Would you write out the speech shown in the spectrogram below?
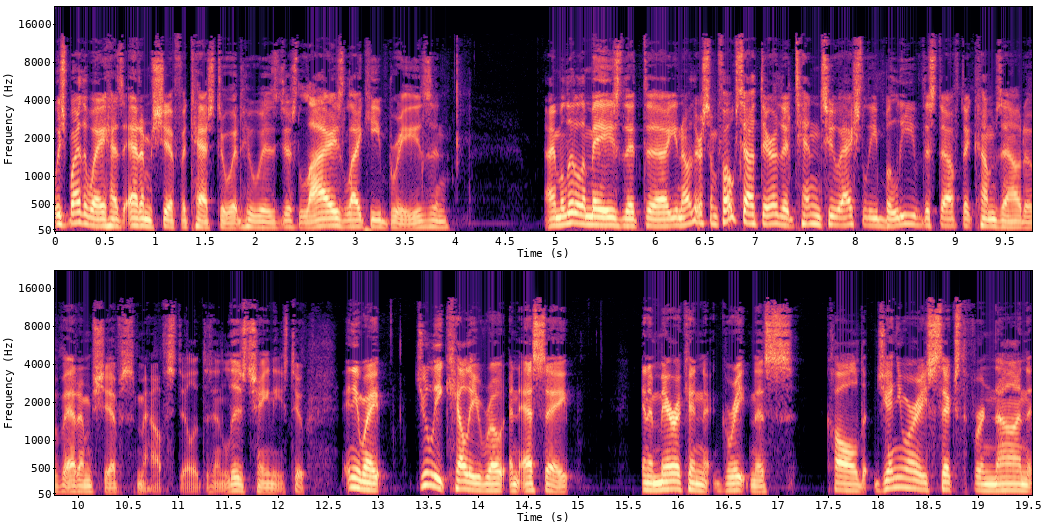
which, by the way, has Adam Schiff attached to it, who is just lies like he breathes. And I'm a little amazed that, uh, you know, there's some folks out there that tend to actually believe the stuff that comes out of Adam Schiff's mouth still, and Liz Cheney's too. Anyway, Julie Kelly wrote an essay in American Greatness called January 6th for Non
